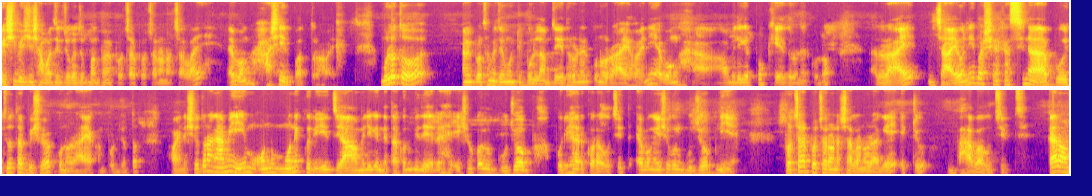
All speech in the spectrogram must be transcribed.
বেশি বেশি সামাজিক যোগাযোগ মাধ্যমে প্রচার প্রচারণা চালায় এবং হাসির পাত্র হয়। মূলত আমি প্রথমে যেমনটি বললাম যে এ ধরনের কোনো রায় হয়নি এবং আওয়ামী লীগের পক্ষে এ ধরনের কোনো রায় যায়নি বা শেখ হাসিনা বৈধতা বিষয়ক কোনো রায় এখন পর্যন্ত হয়নি। সুতরাং আমি মনে করি যে আওয়ামী লীগের নেতাকর্মীদের এই সকল গুজব পরিহার করা উচিত এবং এই সকল গুজব নিয়ে প্রচার প্রচারণা চালানোর আগে একটু ভাবা উচিত। কারণ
